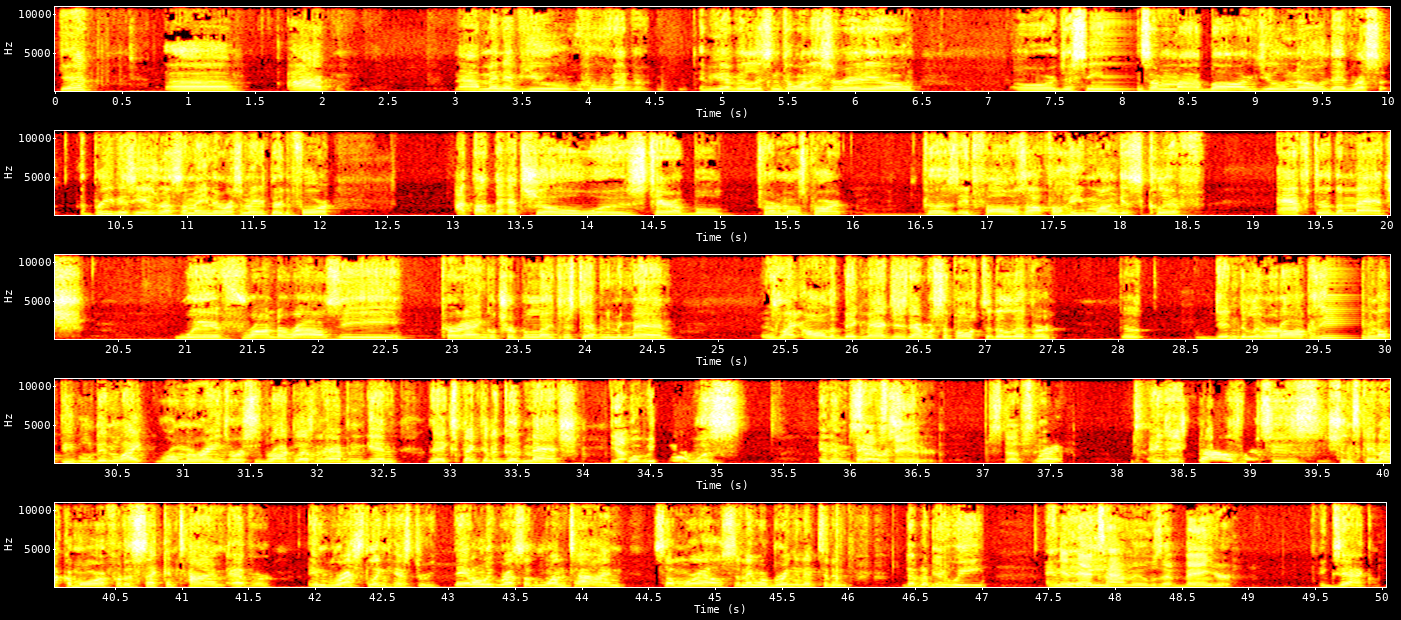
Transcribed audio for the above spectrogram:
Yeah. Uh, I Now, many of you who've ever, if you ever listened to One Nation Radio or just seen some of my blogs, you'll know that Wrestle, the previous year's WrestleMania, WrestleMania 34, I thought that show was terrible for the most part because it falls off a humongous cliff after the match with Ronda Rousey, Kurt Angle, Triple H, and Stephanie McMahon. It's like all the big matches that were supposed to deliver uh, didn't deliver at all. Because even though people didn't like Roman Reigns versus Brock Lesnar happen again, they expected a good match. Yep. What we got was an embarrassment. Substandard. Stuff right. AJ Styles versus Shinsuke Nakamura for the second time ever in wrestling history. They had only wrestled one time somewhere else, and they were bringing it to the WWE. Yeah. And, and they, that time it was a banger. Exactly.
